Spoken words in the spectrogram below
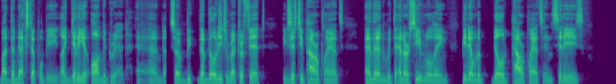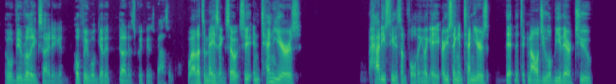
but the next step will be like getting it on the grid. And uh, so be, the ability to retrofit existing power plants and then with the NRC ruling, being able to build power plants in cities, it will be really exciting. And hopefully we'll get it done as quickly as possible. Wow, that's amazing. So, so in 10 years, how do you see this unfolding? Like, are you saying in 10 years that the technology will be there to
